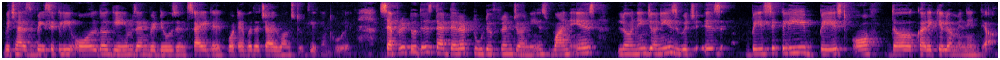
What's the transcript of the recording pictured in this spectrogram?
which has basically all the games and videos inside it, whatever the child wants to click and go in. Separate to this, that there are two different journeys. One is learning journeys, which is basically based off the curriculum in India.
